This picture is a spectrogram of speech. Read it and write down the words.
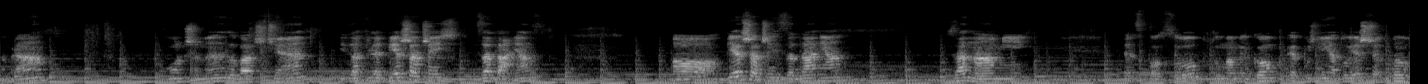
dobra. Włączymy, zobaczcie. I za chwilę pierwsza część zadania. O, pierwsza część zadania za nami. W ten sposób. Tu mamy gąbkę, później ja tu jeszcze do,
